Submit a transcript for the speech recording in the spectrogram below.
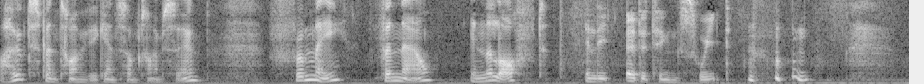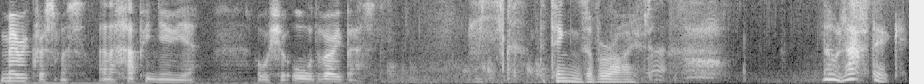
I hope to spend time with you again sometime soon. From me, for now, in the loft, in the editing suite, Merry Christmas and a Happy New Year. I wish you all the very best. The tings have arrived. No elastic.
